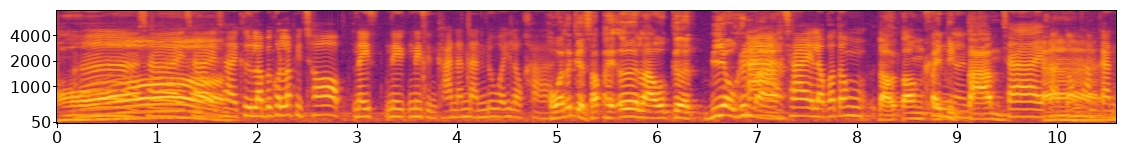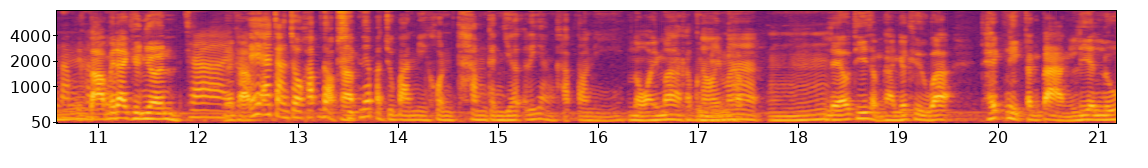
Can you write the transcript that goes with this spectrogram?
อ๋ออ่าใช่ใช่ใช่คือเราเป็นคนรับผิดชอบในในในสินค้านั้นๆ ด้วยที่เราขายเพราะว่าถ้าเกิดซัพพลายเออร์เราเกิดเบี้ยวขึ้นมาอ่ใช่เราก็ต้อง เราต้องไปติดตามใช่ค่ะาต้องทำการตามติดขั้นตามไม่ได้คืนเงินใช่ นะครับ เอ๊ะอาจารย์โจครับ dropship ครับ เนี่ยปัจจุบันมีคนทำกันเยอะหรือยังครับตอนนี้ น้อยมากครับคุณน้อยมิ้ครับ มากอืม แล้วที่สำคัญก็คือว่า เทคนิคต่างๆ เรียนรู้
